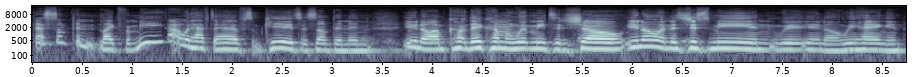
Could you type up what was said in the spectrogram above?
that's something like for me, I would have to have some kids or something, and you know, I'm com- they're coming with me to the show, you know, and it's just me and we, you know, we hanging.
